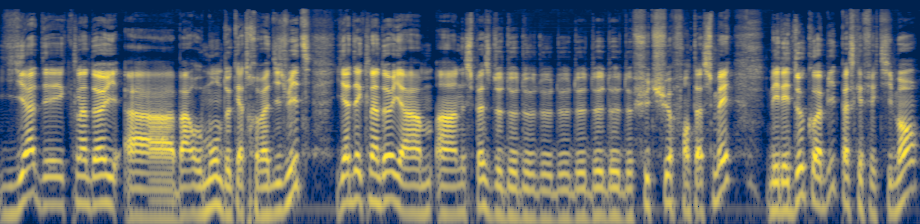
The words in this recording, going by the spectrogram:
il y a des clins d'œil bah, au monde de 98, il y a des clins d'œil à, un, espèce de, de, de, de, de, futur fantasmé, mais les deux cohabitent parce qu'effectivement,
